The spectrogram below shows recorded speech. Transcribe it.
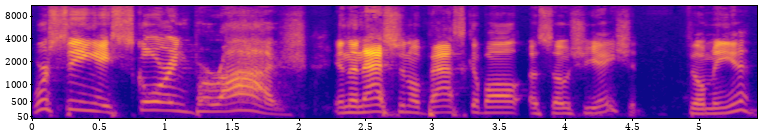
we're seeing a scoring barrage in the National Basketball Association. Fill me in.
